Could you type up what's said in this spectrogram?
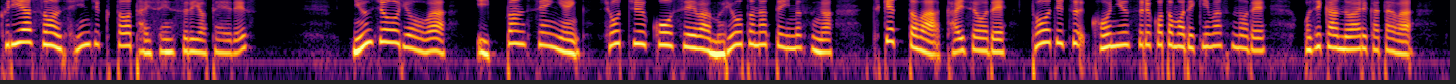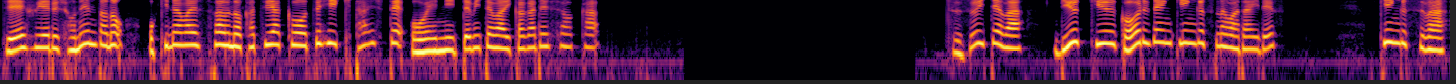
クリアソン新宿と対戦する予定です。入場料は一般1000円小中高生は無料となっていますがチケットは会場で当日購入することもできますので、お時間のある方は JFL 初年度の沖縄 S ファウの活躍をぜひ期待して応援に行ってみてはいかがでしょうか。続いては、琉球ゴールデンキングスの話題です。キングスは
